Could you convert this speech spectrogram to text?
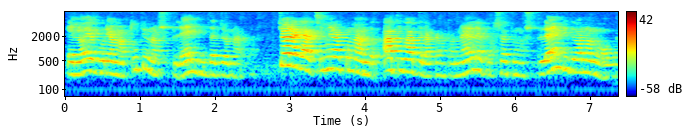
e noi auguriamo a tutti una splendida giornata. Ciao ragazzi, mi raccomando, attivate la campanella e passate uno splendido anno nuovo.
